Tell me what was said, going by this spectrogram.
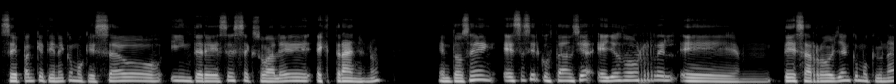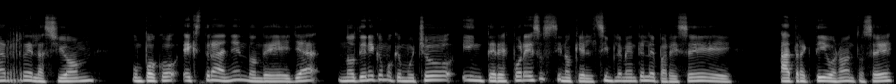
sepan que tiene como que esos intereses sexuales extraños, ¿no? Entonces, en esa circunstancia, ellos dos eh, desarrollan como que una relación un poco extraña en donde ella no tiene como que mucho interés por eso, sino que él simplemente le parece atractivo, ¿no? Entonces,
